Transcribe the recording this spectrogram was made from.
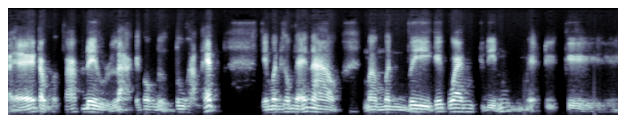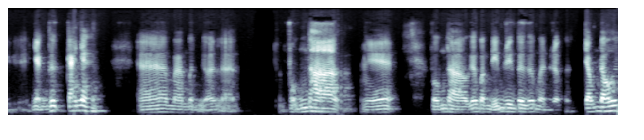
Ở trong Phật pháp đều là cái con đường tu hành hết. Thì mình không thể nào mà mình vì cái quan điểm cái nhận thức cá nhân à, mà mình gọi là phụng thờ. Yeah. phụng thờ cái quan điểm riêng tư của mình rồi mình chống đối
